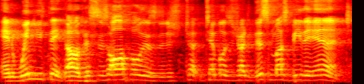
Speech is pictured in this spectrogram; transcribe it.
And when you think, oh, this is awful, this is the temple is destroyed, this must be the end.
